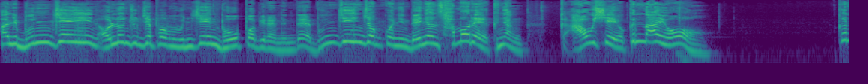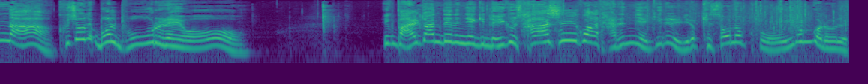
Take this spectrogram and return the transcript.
아니 문재인 언론중재법 문재인 보호법이라는데 문재인 정권이 내년 3월에 그냥 아웃이에요. 끝나요. 끝나. 그 전에 뭘 보호를 해요. 이거 말도 안 되는 얘기인데 이거 사실과 다른 얘기를 이렇게 써놓고 이런 거를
